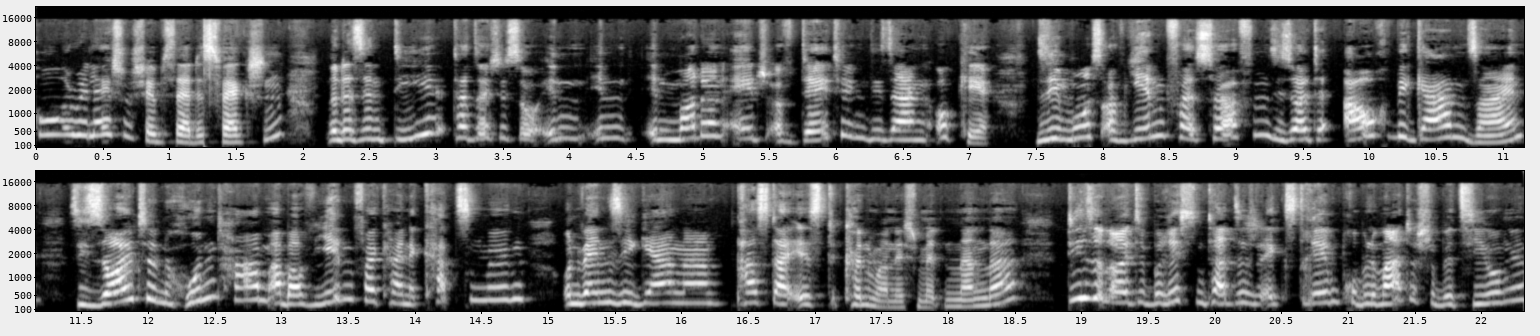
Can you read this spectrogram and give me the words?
hohe Relationship Satisfaction. Und das sind die tatsächlich so in, in, in modern age of dating, die sagen, okay, sie muss auf jeden Fall surfen, sie sollte auch vegan sein, sie sollte einen Hund haben, aber auf jeden Fall keine Katzen mögen. Und wenn sie gerne Pasta isst, können wir nicht miteinander. Diese Leute berichten tatsächlich extrem problematische Beziehungen.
